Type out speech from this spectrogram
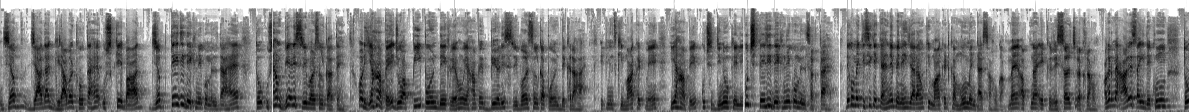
जब ज़्यादा गिरावट होता है, उसके बाद जब तेज़ी देखने को मिलता है तो उसे हम बियरिस रिवर्सल कहते हैं। और यहाँ पे जो आप पी पॉइंट देख रहे हो, यहाँ पे बियरिस रिवर्सल का पॉइंट दिख रहा है। इट मीन्स कि मार्केट में यहाँ पे कुछ दिनों के लिए कुछ तेज़ी देखने को मिल सकता है। देखो, मैं किसी के कहने पे नहीं जा रहा हूँ कि मार्केट का मूवमेंट ऐसा होगा। मैं अपना एक रिसर्च रख रहा हूँ। अगर मैं आर एस आई देखूँ तो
